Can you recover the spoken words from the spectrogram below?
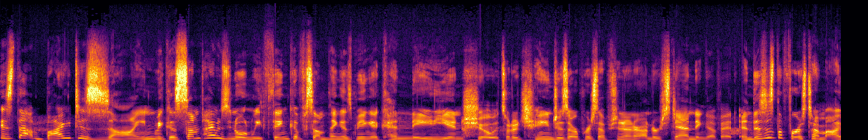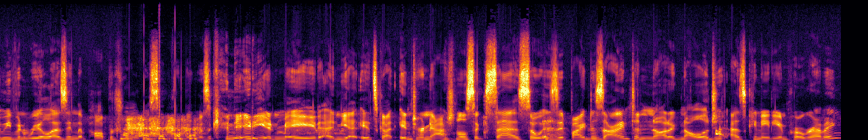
Is that by design? Because sometimes, you know, when we think of something as being a Canadian show, it sort of changes our perception and our understanding of it. And this is the first time I'm even realizing that Paw Patrol was something that was Canadian made, and yet it's got international success. So is it by design to not acknowledge it as Canadian programming?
